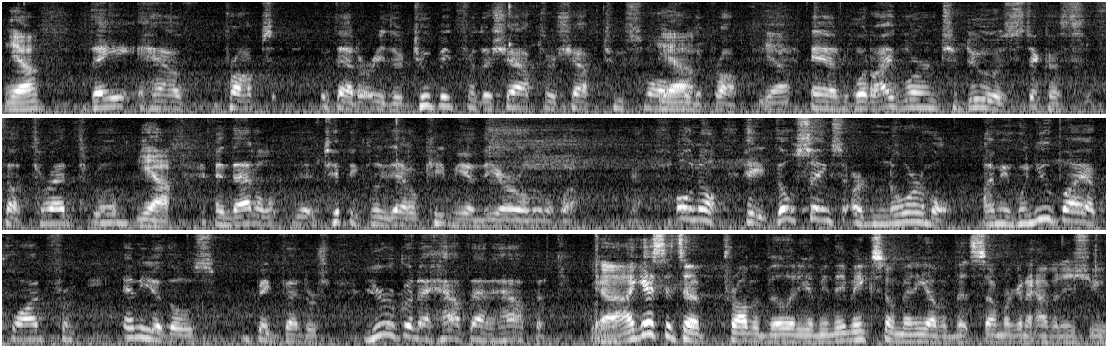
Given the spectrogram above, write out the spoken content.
Yeah, They have props that are either too big for the shaft or shaft too small Yeah. for the prop. Yeah. And what I've learned to do is stick a, th- a thread through them. yeah, And that'll uh, typically that'll keep me in the air a little while. Yeah. Oh no, hey, those things are normal. I mean, when you buy a quad from any of those big vendors, you're going to have that happen. yeah. I guess it's a probability. I mean, they make so many of them that some are going to have an issue,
